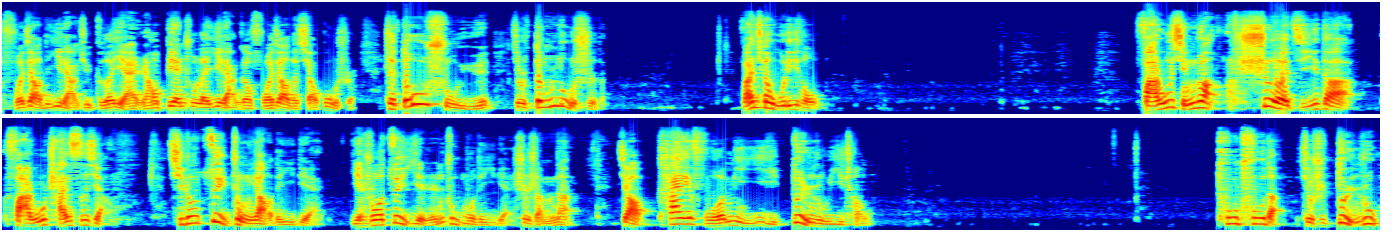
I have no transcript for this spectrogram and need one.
佛教的一两句格言，然后编出来一两个佛教的小故事，这都属于就是登录式的，完全无厘头。法如形状涉及的法如禅思想，其中最重要的一点，也说最引人注目的一点是什么呢？叫开佛密意，遁入一城。突出的就是遁入。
